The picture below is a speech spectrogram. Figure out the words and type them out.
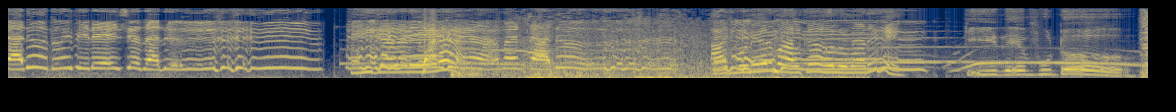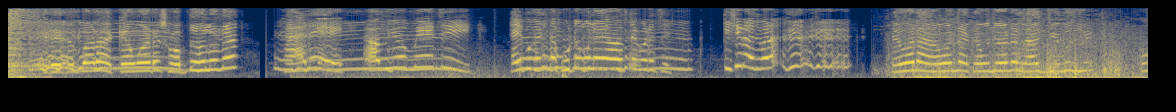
দাদু তুমি ফিরে এসো দাদু। বাড়া? আমার দাদু। আজ মনে আর মালকা হলো না রে। কি রে ফুটো? এ, বাড়া কেমন একটা শব্দ হলো না? হ্যাঁ রে আমিও পেয়েছি। এই মুখে সেটা ফুটো বলে আওয়াজটা করেছে। কিসের আজ বাড়া? এবারে আমার না কেমন যেন লাগছে বুঝলি? ও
